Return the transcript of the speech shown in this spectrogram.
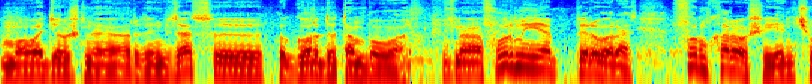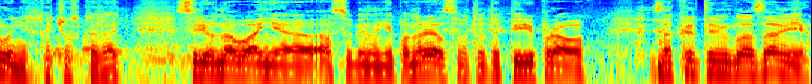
молодежную организацию города Тамбова. На форуме я первый раз. Форум хороший, я ничего не хочу сказать. Соревнования особенно мне понравилось, вот эта переправа с закрытыми глазами,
